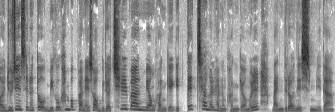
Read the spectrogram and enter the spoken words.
어, 뉴진스는 또 미국 한복판에서 무려 7만 명 관객이 떼창을 하는 광경을 만들어냈습니다.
